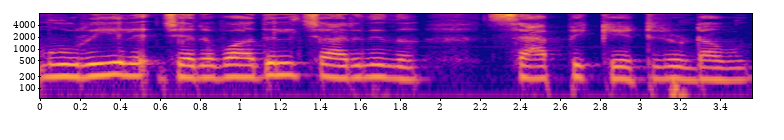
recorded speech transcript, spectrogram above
മുറിയിലെ ജനവാതിൽ ചാരി നിന്ന് സാപ്പി കേട്ടിട്ടുണ്ടാവും.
